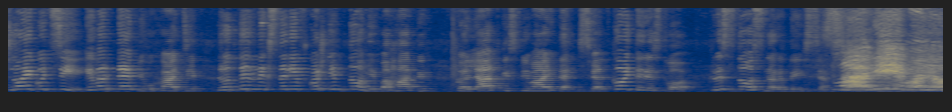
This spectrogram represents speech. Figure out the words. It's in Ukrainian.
овочної куці і вертепів у хаті, родинних столів в кожнім домі багатих. Колядки співайте, святкуйте Різдво, Христос народився. Славімо!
